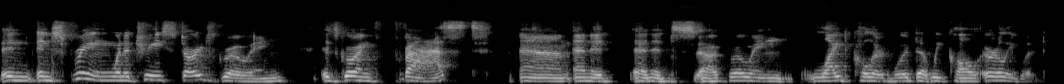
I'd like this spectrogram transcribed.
in in spring when a tree starts growing it's growing fast um, and it and it's uh, growing light colored wood that we call early wood.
